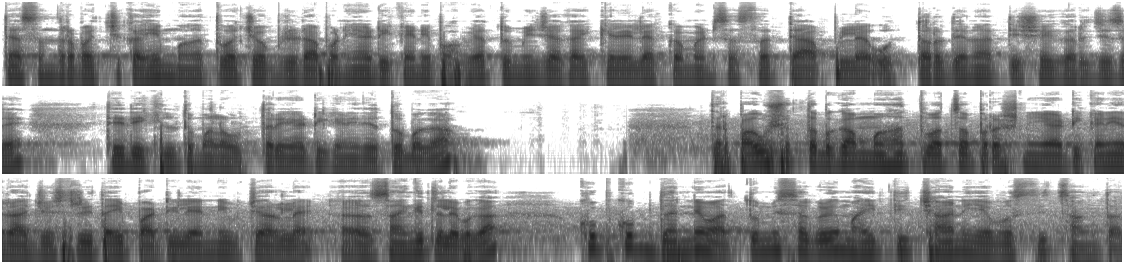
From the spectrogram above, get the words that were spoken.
त्या संदर्भातची काही महत्त्वाचे अपडेट आपण या ठिकाणी पाहूया. तुम्ही ज्या काही केलेल्या कमेंट्स असतात त्या आपल्या उत्तर देणं अतिशय गरजेचं आहे. ते देखील तुम्हाला उत्तर या ठिकाणी देतो. बघा तर पाहू शकता बघा महत्त्वाचा प्रश्न या ठिकाणी राजश्रीताई पाटील यांनी विचारला आहे सांगितलं आहे बघा खूप खूप धन्यवाद. तुम्ही सगळी माहिती छान व्यवस्थित सांगतात.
